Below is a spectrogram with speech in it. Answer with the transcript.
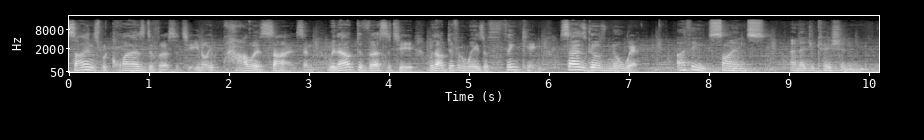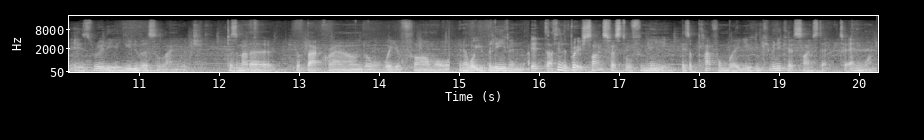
Science requires diversity, you know, it powers science and without diversity, without different ways of thinking, science goes nowhere. I think science and education is really a universal language. It doesn't matter your background or where you're from or you know what you believe in. It, I think the British Science Festival for me is a platform where you can communicate science to, to anyone.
